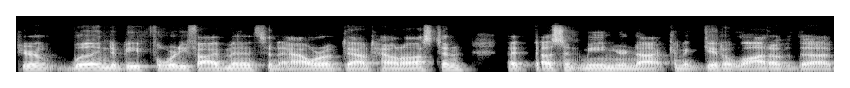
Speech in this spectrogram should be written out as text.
If you're willing to be 45 minutes an hour of downtown austin that doesn't mean you're not going to get a lot of the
